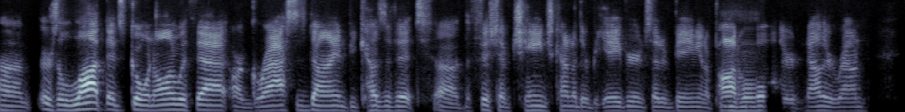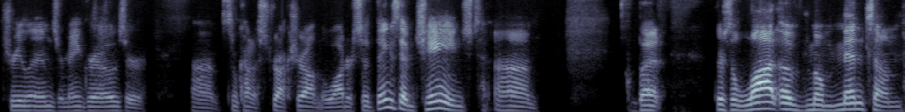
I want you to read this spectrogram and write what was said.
um, there's a lot that's going on with that. Our grass is dying because of it. Uh, the fish have changed kind of their behavior instead of being in a pothole. They're now they're around tree limbs or mangroves or um, some kind of structure out in the water. So things have changed, um, but there's a lot of momentum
